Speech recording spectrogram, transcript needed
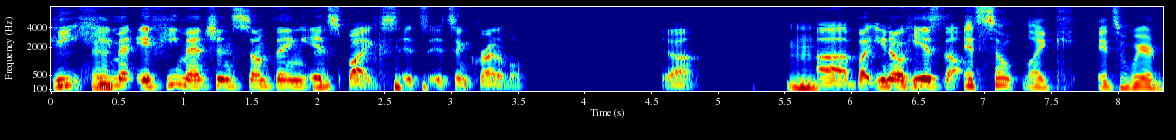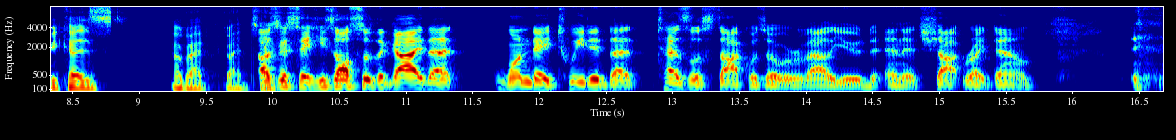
He he Yeah. me- if he mentions something, it spikes. It's it's incredible. Yeah, Mm. Uh, but you know, he is the. It's so like it's weird because oh, go ahead, go ahead. I was gonna say he's also the guy that one day tweeted that Tesla stock was overvalued and it shot right down.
